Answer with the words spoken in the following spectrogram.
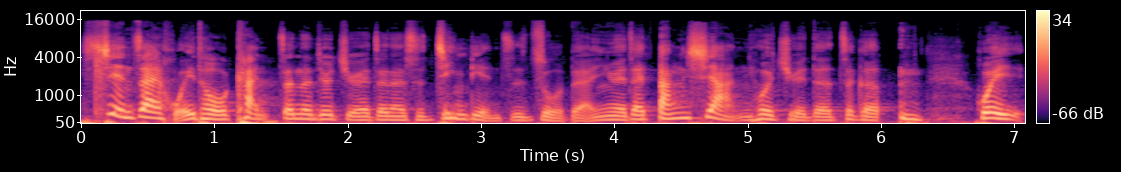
现在回头看，真的就觉得真的是经典之作，对，因为在当下你会觉得这个 会。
